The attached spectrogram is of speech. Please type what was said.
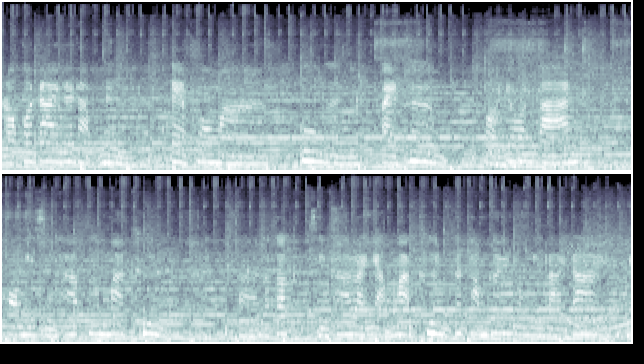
เราก็ได้ระดับหนึ่ง แต่พอมากู้เงินไปเพิ่มต่อยอด พอมีสินค้าเพิ่มมากขึ้น แล้วก็สินค้าหลายอย่างมากขึ้น ก็ทำให้เรามีรายได้ใน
